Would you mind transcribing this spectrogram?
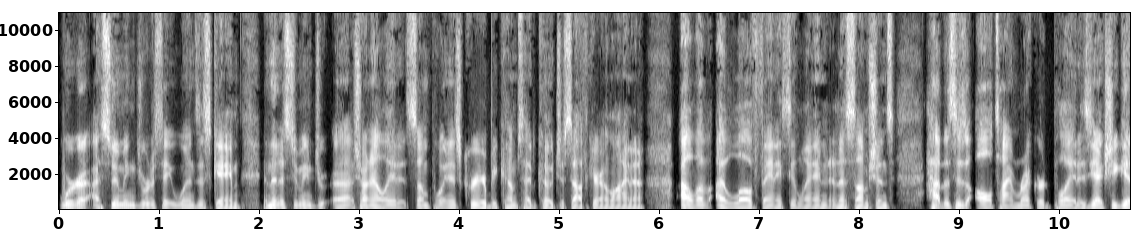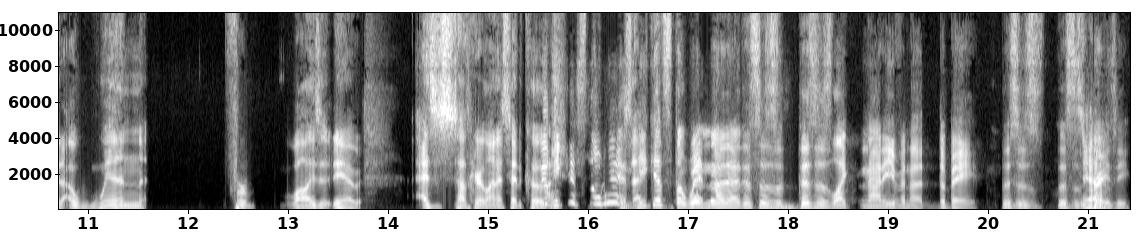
we're assuming Georgia State wins this game, and then assuming uh, Shawn Elliott at some point in his career becomes head coach of South Carolina. I love I love fantasy land and assumptions. How does his all time record play? Does he actually get a win for while he's you know as South Carolina's head coach? No, he gets the win. That, he gets the win. No, no, this is this is like not even a debate. This is this is yeah. crazy.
